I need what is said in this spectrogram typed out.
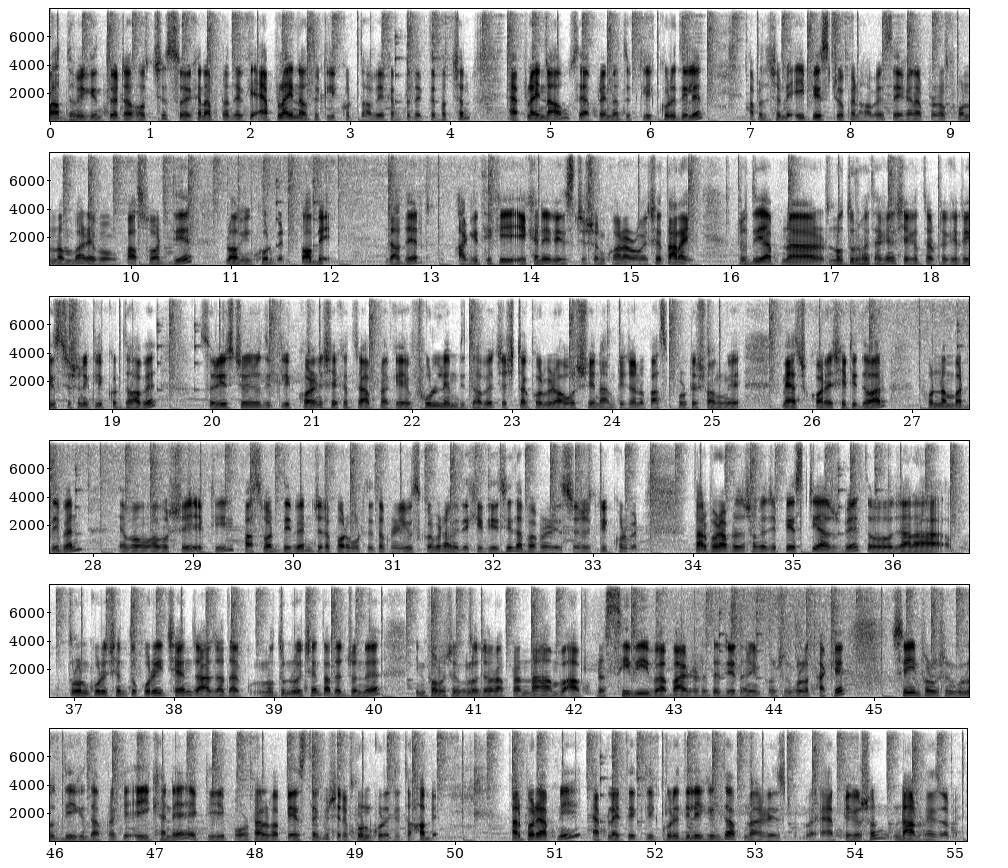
মাধ্যমে কিন্তু এটা হচ্ছে। সো এখানে আপনাদেরকে অ্যাপ্লাই নাওতে ক্লিক করতে হবে। এখানে আপনি দেখতে পাচ্ছেন অ্যাপ্লাই নাও সে অ্যাপ্লাই নাওতে ক্লিক করে দিলে আপনাদের সামনে এই পেজটি ওপেন হবে। সে এখানে আপনারা ফোন নাম্বার এবং পাসওয়ার্ড দিয়ে লগ ইন করবেন। তবে যাদের আগে থেকেই এখানে রেজিস্ট্রেশন করা রয়েছে, তারাই। যদি আপনার নতুন হয়ে থাকেন, সেক্ষেত্রে আপনাকে রেজিস্ট্রেশনে ক্লিক করতে হবে। সো রেজিস্ট্রেশন যদি ক্লিক করেন, সেক্ষেত্রে আপনাকে ফুল নেম দিতে হবে। চেষ্টা করবেন অবশ্যই নামটি যেন পাসপোর্টের সঙ্গে ম্যাচ করে, সেটি দেওয়ার। ফোন নাম্বার দিবেন এবং অবশ্যই একটি পাসওয়ার্ড দিবেন, যেটা পরবর্তীতে আপনারা ইউজ করবেন। আমি দেখিয়ে দিয়েছি, তারপর আপনারা রেজিস্ট্রেশন ক্লিক করবেন। তারপর আপনাদের সঙ্গে যে পেজটি আসবে, তো যারা পূরণ করেছেন তো করেইছেন, যা যারা নতুন রয়েছেন, তাদের জন্য ইনফরমেশনগুলো যেমন আপনার নাম বা আপনার সিভি বা বায়োডাটাতে যে ধরনের ইনফরমেশনগুলো থাকে, সেই ইনফরমেশনগুলো দিয়ে কিন্তু আপনাকে এইখানে একটি পোর্টাল বা পেজ থাকবে, সেটা পূরণ করে দিতে হবে। তারপরে আপনি অ্যাপ্লাইতে ক্লিক করে দিলেই কিন্তু আপনার অ্যাপ্লিকেশন ডান হয়ে যাবে।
